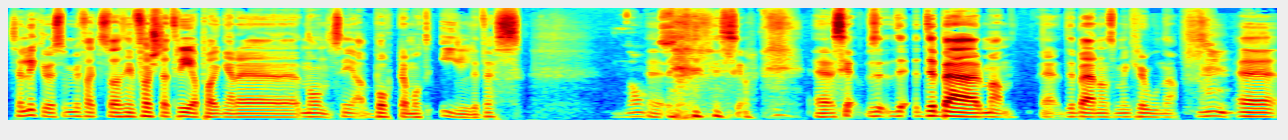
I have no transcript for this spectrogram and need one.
sen lyckades de ju faktiskt ta sin första trepoängare någonsin, ja, borta mot Ilves. Det, det bär man, det bär man som en krona. Mm.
